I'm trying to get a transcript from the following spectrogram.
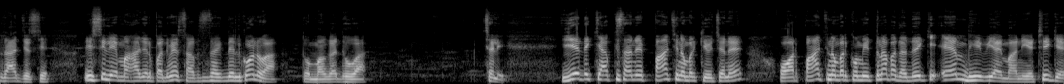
राज्य से। इसीलिए महाजन पद में सबसे शक्तिशाली कौन हुआ? तो मगध हुआ। चलिए, ये देखिए आपके सामने पाँच नंबर क्वेश्चन है और पाँच नंबर को हम इतना बता दें कि एम वी वी आई मानिए, ठीक है?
